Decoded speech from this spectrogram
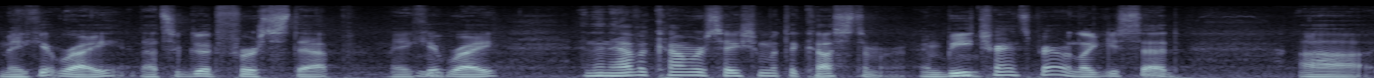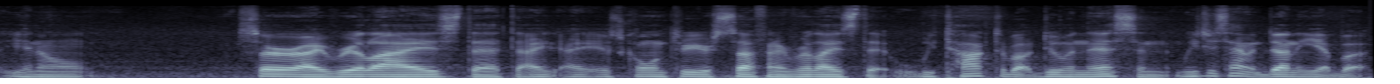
make it right. That's a good first step. Make it Mhm. right. And then have a conversation with the customer and be Mhm. transparent. Like you said, uh, you know, sir, I realized that I, I was going through your stuff and I realized that we talked about doing this and we just haven't done it yet. But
